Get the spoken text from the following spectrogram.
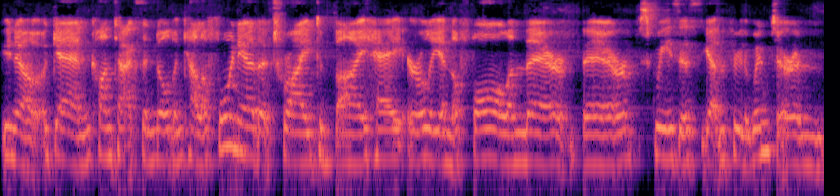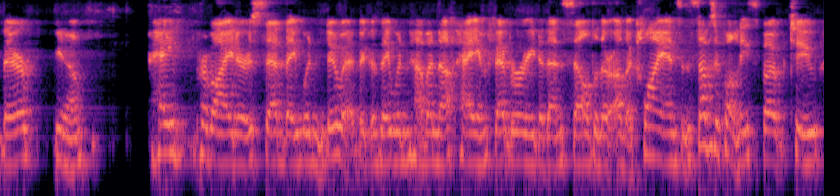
you know, again, contacts in Northern California that tried to buy hay early in the fall and their their squeezes to get them through the winter and their, you know, hay providers said they wouldn't do it because they wouldn't have enough hay in February to then sell to their other clients and subsequently spoke to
